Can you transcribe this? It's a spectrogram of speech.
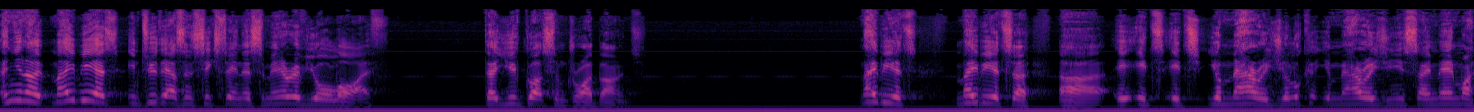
And you know, maybe as in 2016, there's some area of your life that you've got some dry bones. Maybe it's maybe it's a uh, it's it's your marriage. You look at your marriage and you say, "Man, my,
